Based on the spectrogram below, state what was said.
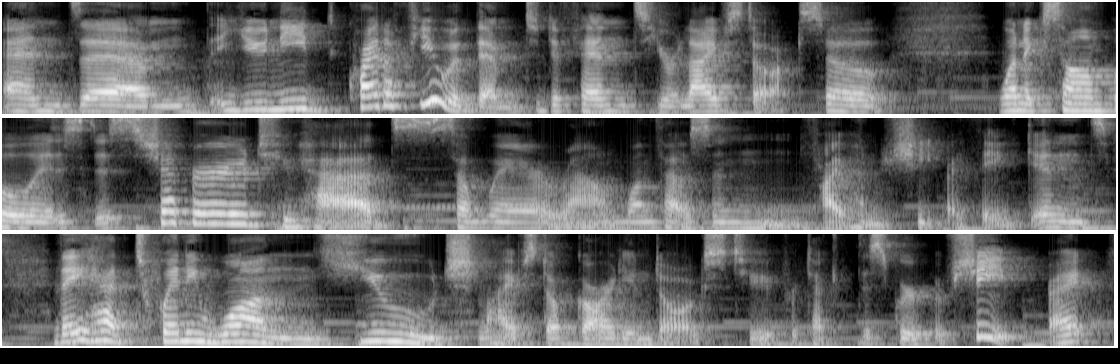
and um, you need quite a few of them to defend your livestock. So, one example is this shepherd who had somewhere around 1,500 sheep, I think, and they had 21 huge livestock guardian dogs to protect this group of sheep, right?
